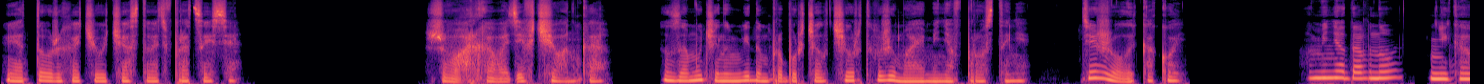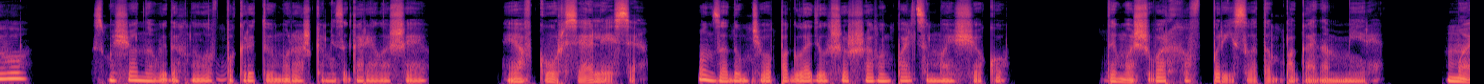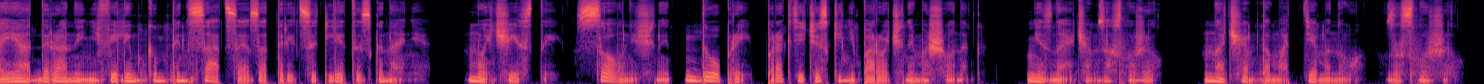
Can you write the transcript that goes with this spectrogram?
Я тоже хочу участвовать в процессе. «Швархова девчонка!» Замученным видом пробурчал чёрт, выжимая меня в простыни. Тяжелый какой. «У меня давно никого...» Смущенно выдохнула в покрытую мурашками загорелую шею. «Я в курсе, Олеся». Он задумчиво погладил шершавым пальцем мою щеку. «Ты мой Швархов приз в этом поганом мире. Моя драный нефилим компенсация за тридцать лет изгнания. Мой чистый, солнечный, добрый, практически непорочный мышонок. Не знаю, чем заслужил, но чем-то мать демонову заслужил.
